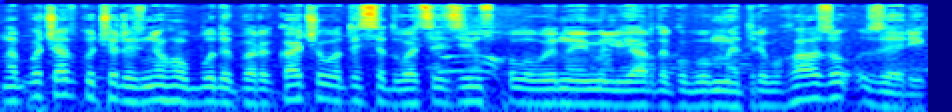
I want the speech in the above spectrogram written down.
На початку через нього буде перекачуватися 27,5 мільярда кубометрів газу за рік.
